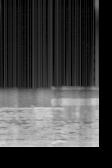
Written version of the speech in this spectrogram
hey!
